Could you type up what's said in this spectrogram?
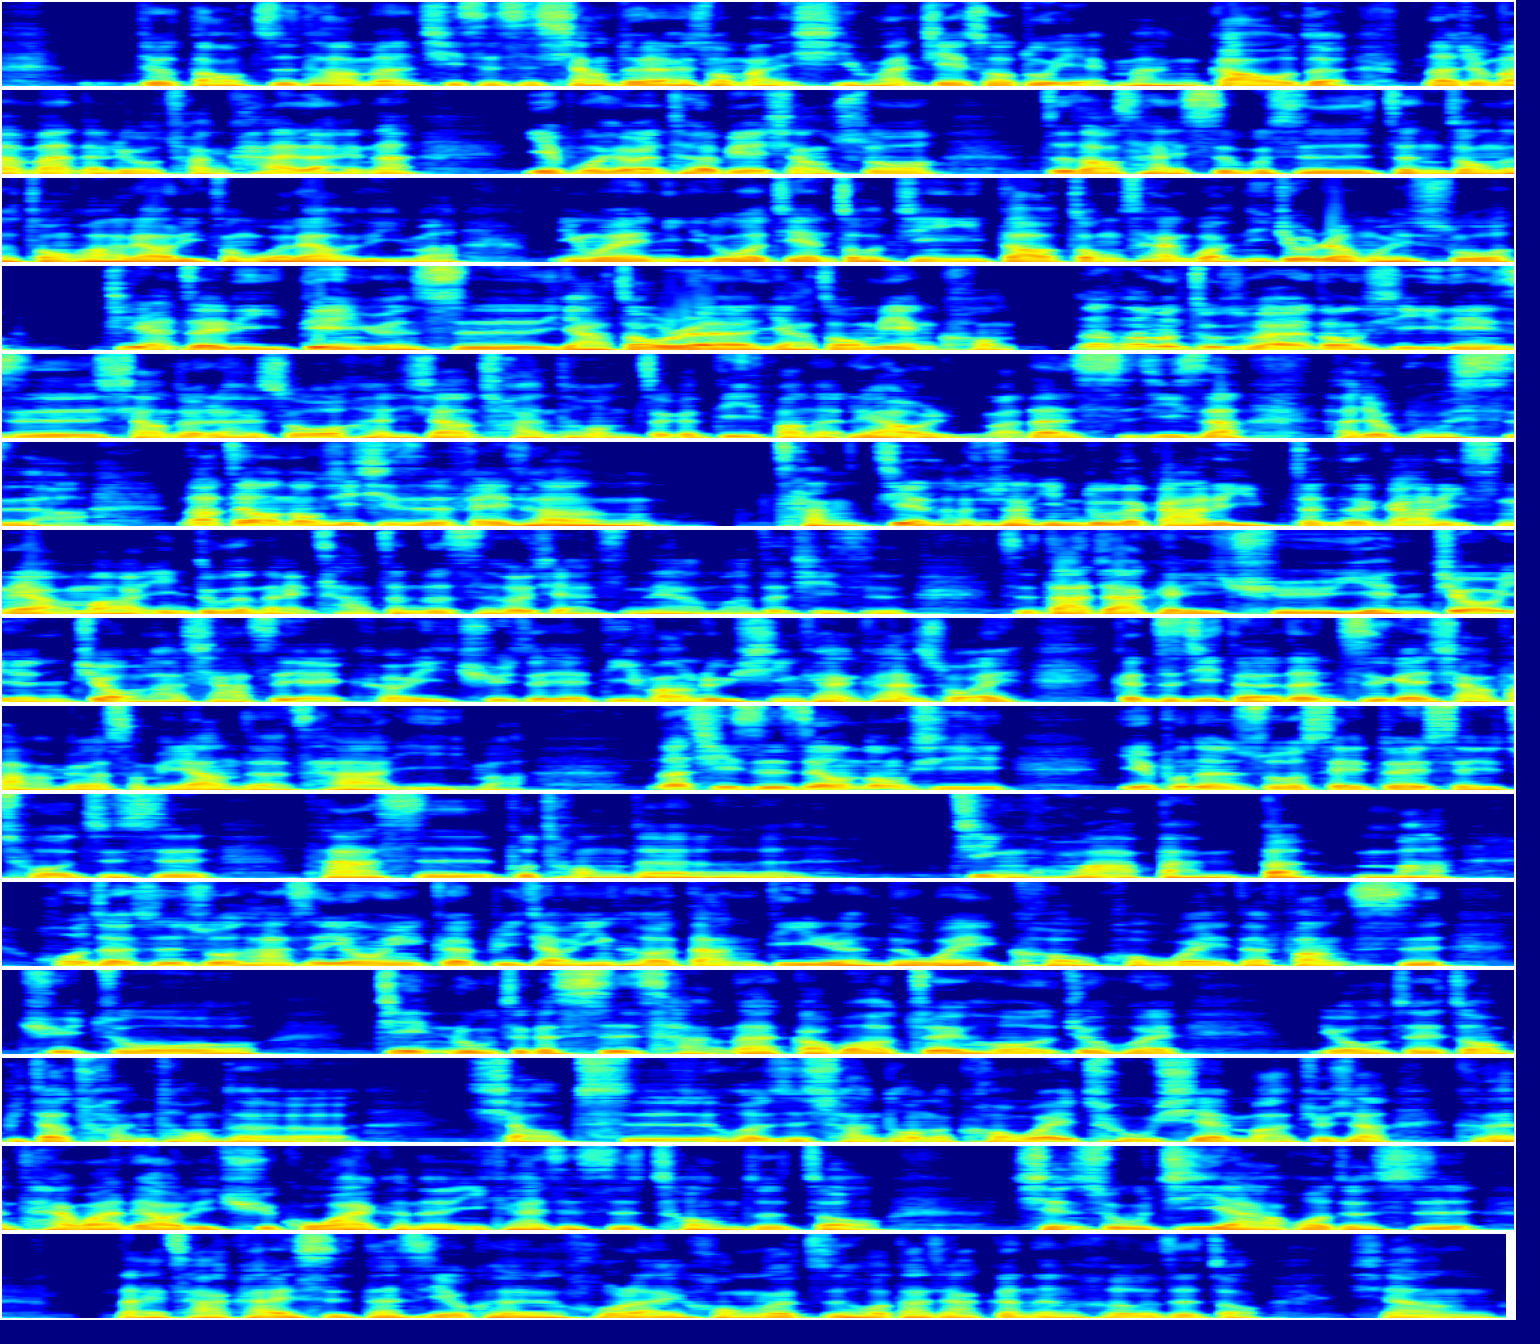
就导致他们其实是相对来说蛮喜欢，接受度也蛮高的，那就慢慢的流传开来。那也不会有人特别想说这道菜是不是正宗的中华料理、中国料理嘛？因为你如果今天走进一道中餐馆，你就认为说，既然这里店员是亚洲人、亚洲面孔，那他们煮出来的东西一定是相对来说很像传统这个地方的料理嘛？但实际上它就不是啊。那这种东西其实非常。常见啦，就像印度的咖喱，真的咖喱是那样吗？印度的奶茶真的是喝起来是那样吗？这其实是大家可以去研究研究啦。下次也可以去这些地方旅行看看，说，诶，跟自己的认知跟想法有没有什么样的差异嘛？那其实这种东西也不能说谁对谁错，只是它是不同的进化版本嘛，或者是说它是用一个比较迎合当地人的胃口口味的方式去做进入这个市场，那搞不好最后就会有这种比较传统的小吃或者是传统的口味出现嘛，就像可能台湾料理去国外，可能一开始是从这种咸酥鸡啊，或者是奶茶开始，但是有可能后来红了之后，大家更能喝这种像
